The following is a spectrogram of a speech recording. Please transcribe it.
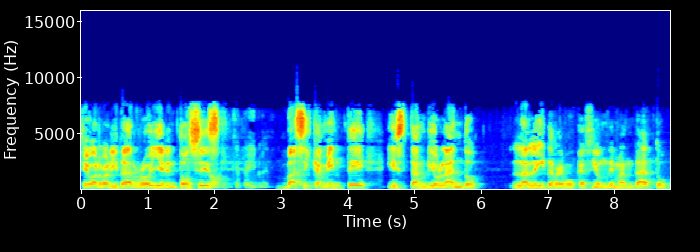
Qué barbaridad, Roger. Entonces, básicamente están violando la ley de revocación de mandato.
